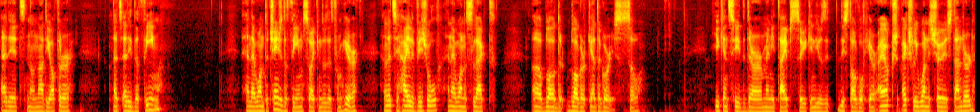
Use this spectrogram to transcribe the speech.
edit. No, not the author. Let's edit the theme. And I want to change the theme, so I can do that from here. And let's say highly visual, and I want to select uh, blogger, blogger categories. So you can see that there are many types, so you can use it, this toggle here. I actually want to show you standard.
